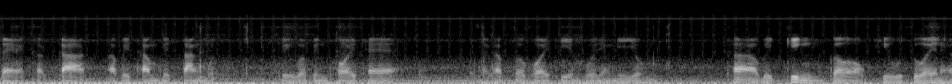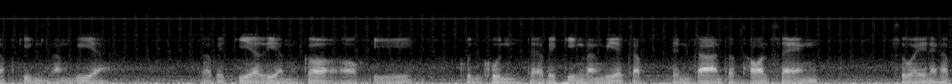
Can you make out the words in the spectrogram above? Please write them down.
แตกๆกับกากเอาไปทำเป็นตังค์หมด ถือว่าเป็นพลอยแท้นะครับ ก็พลอยเทียมควรยังนิยม ถ้าเอาไปกิ้งก็ออกผิวสวยนะครับ กิ้งหลังเบี้ยถ้าไปเจียเหลี่ยมก็ออกสีขุ่นๆ แต่ไปกิ้งหลังเบี้ยกับเป็นการสะท้อนแสงสวยนะครับ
